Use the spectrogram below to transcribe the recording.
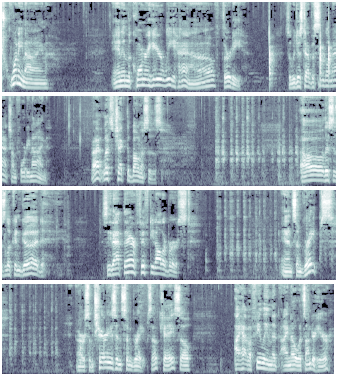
29, and in the corner here we have 30. So we just have the single match on 49. All right, let's check the bonuses. Oh, this is looking good. See that there? $50 burst. And some grapes. Or some cherries and some grapes. Okay, so I have a feeling that I know what's under here.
